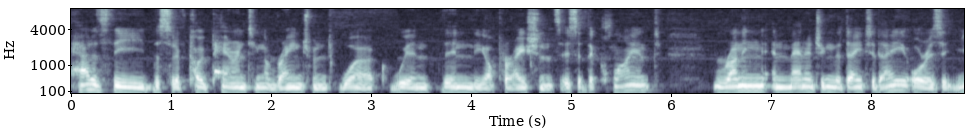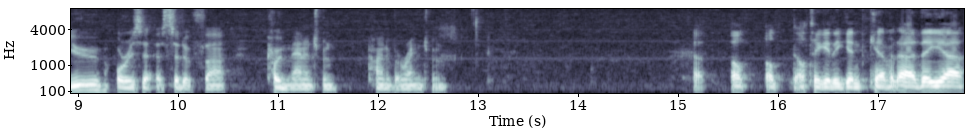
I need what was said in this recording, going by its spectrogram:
how does the the sort of co-parenting arrangement work within the operations? Is it the client running and managing the day to day, or is it you, or is it a sort of uh, co-management kind of arrangement? I'll, I'll, I'll take it again, Kevin. Uh, the uh,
